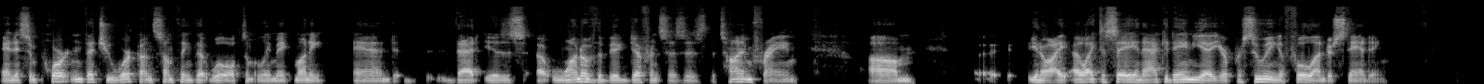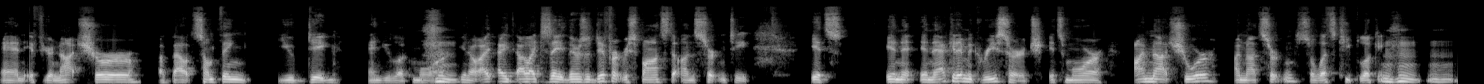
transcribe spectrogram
and it's important that you work on something that will ultimately make money and that is uh, one of the big differences is the time frame. Um, you know I, I, like to say in academia you're pursuing a full understanding. And if you're not sure about something you dig and you look more. Hmm. you know I, I, I like to say there's a different response to uncertainty. It's in in academic research it's more i'm not sure i'm not certain so let's keep looking. Mm-hmm, mm-hmm.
